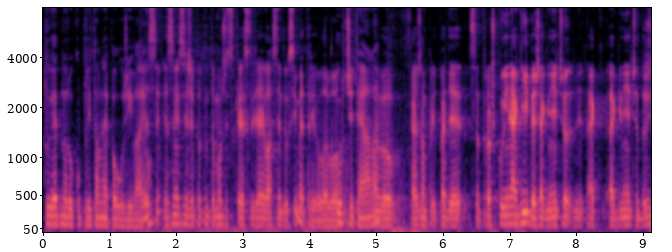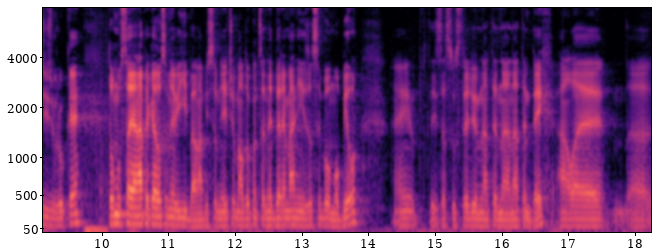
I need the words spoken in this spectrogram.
tú jednu ruku pritom nepoužívajú. Ja si, ja si myslím, že potom to môže skresliť aj vlastne tú symetriu, lebo, Určite áno. lebo v každom prípade sa trošku inak hýbeš, ak niečo, ak, ak niečo držíš v ruke. Tomu sa ja napríklad osobne vyhýbam, aby som niečo mal, dokonca neberem ani so sebou mobil, hej, vtedy sa sústredujem na ten, na, ten beh, ale e,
